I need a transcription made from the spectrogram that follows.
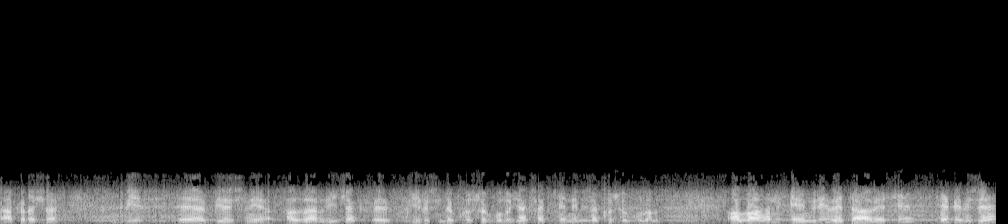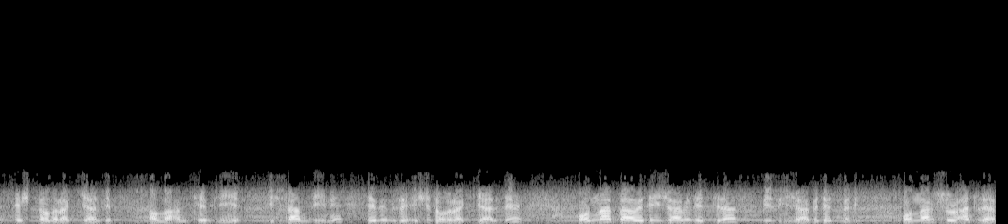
arkadaşlar biz eğer birisini azarlayacak ve birisinde kusur bulacaksak kendimize kusur bulalım. Allah'ın emri ve daveti hepimize eşit olarak geldi. Allah'ın tebliği, İslam dini hepimize eşit olarak geldi. Onlar davete icabet ettiler, biz icabet etmedik. Onlar süratle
